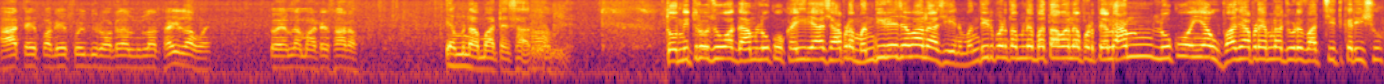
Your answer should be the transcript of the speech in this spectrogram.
હાથે પગે કોઈ બી રોગલા લુલા થયેલા હોય તો એમના માટે સારા એમના માટે સારું એમને. તો મિત્રો જો આ ગામ લોકો કહી રહ્યા છે આપણે મંદિરે જવાના છીએ ને મંદિર પણ તમને બતાવવાના પણ પહેલાં આમ લોકો અહીંયા ઊભા છે આપણે એમના જોડે વાતચીત કરીશું.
